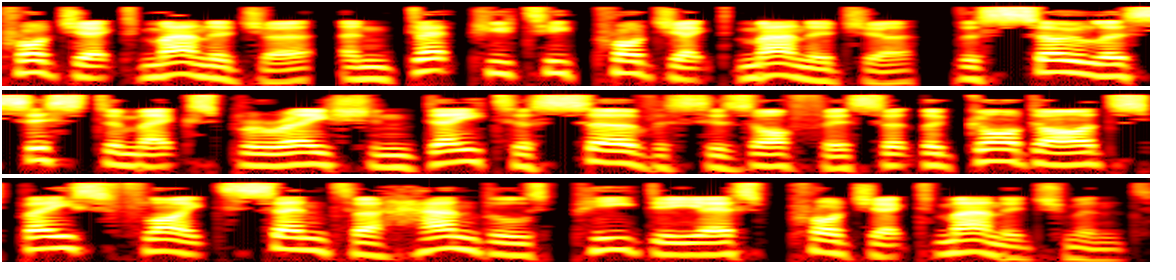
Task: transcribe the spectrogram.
project manager, and deputy project manager. The Solar System Exploration Data Services Office at the Goddard Space Flight Center handles PDS project management.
